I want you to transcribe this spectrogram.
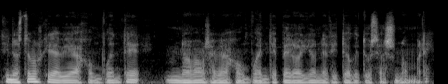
si nos tenemos que ir a vivir bajo un puente, nos vamos a vivir bajo un puente, pero yo necesito que tú seas un hombre.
